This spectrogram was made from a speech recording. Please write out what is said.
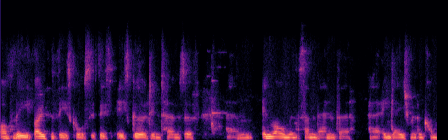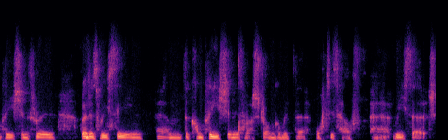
of the both of these courses is, is good in terms of um, enrolments and then the uh, engagement and completion through. But as we've seen, um, the completion is much stronger with the What is Health uh, research.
